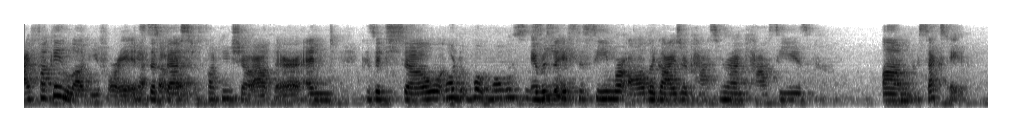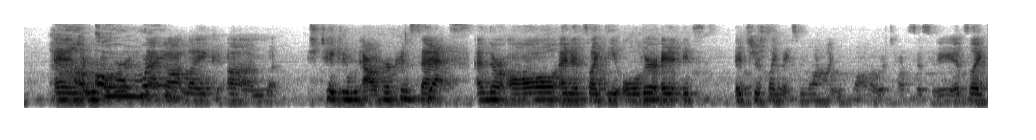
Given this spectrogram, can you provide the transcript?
I fucking love Euphoria. It's Yeah, the so best fucking show out there, and because it's so What, what, what was the it was it's the scene where all the guys are passing around Cassie's um sex tape, and Oh, right. that got like um taken without her consent, yes. and they're all and it's like the older it, it's it's just like makes me want to like vomit with toxicity. It's like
